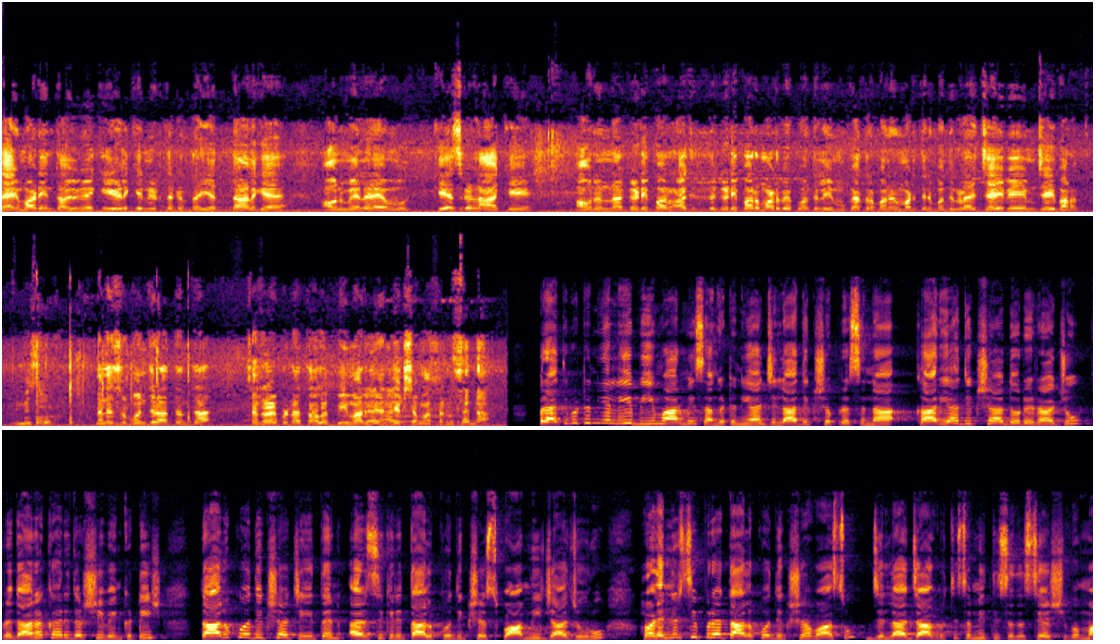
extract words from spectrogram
ದಯಮಾಡಿ ಇಂಥ ಅವಿವೇಕಿ ಹೇಳಿಕೆ ನೀಡ್ತಕ್ಕಂಥ ಯತ್ನಾಳ್ಗೆ ಅವನ ಮೇಲೆ ಕೇಸ್ಗಳನ್ನ ಹಾಕಿ ಅವರನ್ನು ಗಡಿಪಾರು ರಾಜ್ಯದಿಂದ ಗಡಿಪಾರು ಮಾಡಬೇಕು ಅಂತೇಳಿ ಈ ಮುಖಾಂತರ ಮನವಿ ಮಾಡ್ತೀನಿ ಬಂಧುಗಳೇ. ಜೈ ಭೀಮ್ ಜೈ ಭಾರತ್. ನಿಮ್ಮ ಹೆಸರು? ನನ್ನ ಹೆಸರು ಮಂಜುನಾಥ್ ಅಂತ ಚನ್ನರಾಯಪಟ್ಟಣ ತಾಲೂಕು ಭೀಮಾರ್ಮಿ ಅಧ್ಯಕ್ಷ ಮಾತಾಡ್ತೀನಿ. ಪ್ರತಿಭಟನೆಯಲ್ಲಿ ಭೀಮ್ ಆರ್ಮಿ ಸಂಘಟನೆಯ ಜಿಲ್ಲಾಧ್ಯಕ್ಷ ಪ್ರಸನ್ನ ಕಾರ್ಯಾಧ್ಯಕ್ಷ ದೊರೆರಾಜು ಪ್ರಧಾನ ಕಾರ್ಯದರ್ಶಿ ವೆಂಕಟೇಶ್ ತಾಲೂಕು ಅಧ್ಯಕ್ಷ ಚೇತನ್ ಅರಸೀಕೆರೆ ತಾಲೂಕು ಅಧ್ಯಕ್ಷ ಸ್ವಾಮಿ ಜಾಜೂರು ಹೊಳೆನರಸೀಪುರ ತಾಲೂಕು ಅಧ್ಯಕ್ಷ ವಾಸು ಜಿಲ್ಲಾ ಜಾಗೃತಿ ಸಮಿತಿ ಸದಸ್ಯ ಶಿವಮ್ಮ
